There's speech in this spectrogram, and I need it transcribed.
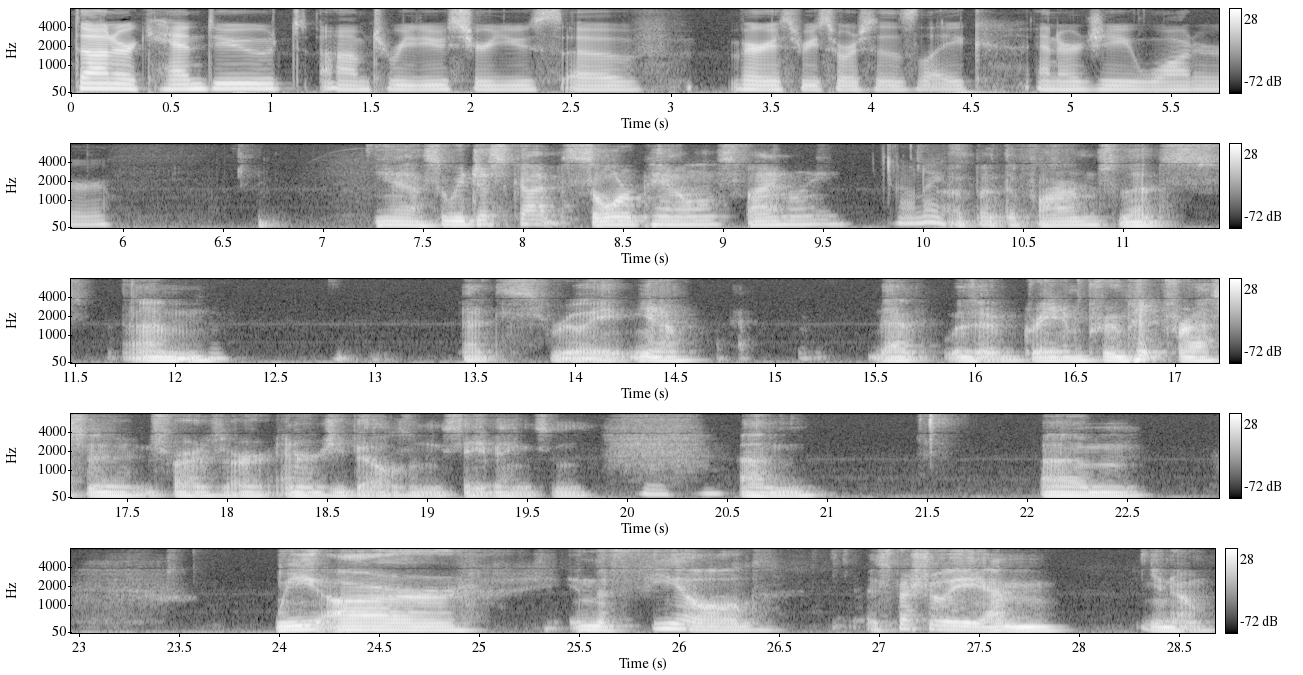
done or can do t- um, to reduce your use of various resources like energy, water? Yeah. So we just got solar panels finally oh, nice. up at the farm. So that's um, that's really you know that was a great improvement for us as far as our energy bills and savings and mm-hmm. um, um, we are in the field especially i'm you know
